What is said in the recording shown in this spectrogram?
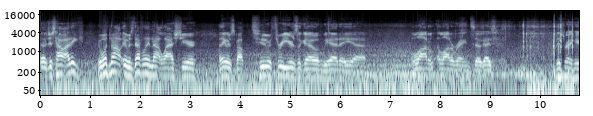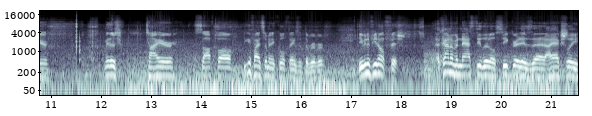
uh, just how I think it was not, it was definitely not last year. I think it was about two or three years ago. We had a, uh, a lot of a lot of rain. So guys, this right here. I mean, there's tire, softball. You can find so many cool things at the river, even if you don't fish. A kind of a nasty little secret is that I actually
